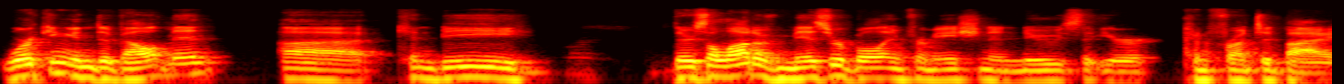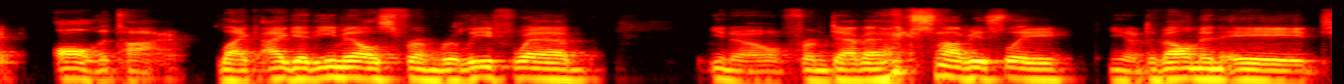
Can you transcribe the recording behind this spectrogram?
working in development uh, can be there's a lot of miserable information and news that you're confronted by all the time. Like I get emails from Relief Web, you know, from Devex, obviously, you know, development aid,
